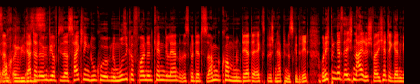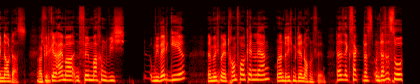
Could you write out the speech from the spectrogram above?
ist dann, auch irgendwie der hat dann irgendwie auf dieser Cycling-Doku irgendeine Musikerfreundin kennengelernt und ist mit der zusammengekommen und der hat der Expedition Happiness gedreht. Und ich bin ganz ehrlich neidisch, weil ich hätte gern genau das. Okay. Ich würde gerne einmal einen Film machen, wie ich um die Welt gehe, dann würde ich meine Traumfrau kennenlernen und dann drehe ich mit der noch einen Film. Das ist exakt das. Und das ist so,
